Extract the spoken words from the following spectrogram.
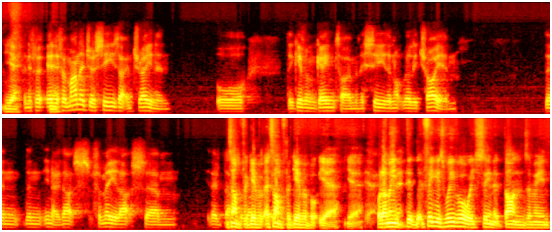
Yeah. And if a, and if a manager sees that in training, or they give them game time and they see they're not really trying, then then you know that's for me that's um, that's it's unforgivable. It's unforgivable. Yeah, yeah, yeah. Well, I mean, the, the, thing is, we've always seen at Dons. I mean,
